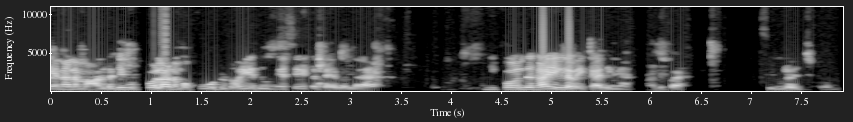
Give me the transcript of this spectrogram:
ஏன்னா நம்ம ஆல்ரெடி உப்பெல்லாம் நம்ம போட்டுட்டோம். எதுவுமே சேர்க்க தேவையில்ல. இப்போ வந்து கையில வைக்காதீங்க. அடுப்பை. சிம்ல வச்சுக்கோங்க.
